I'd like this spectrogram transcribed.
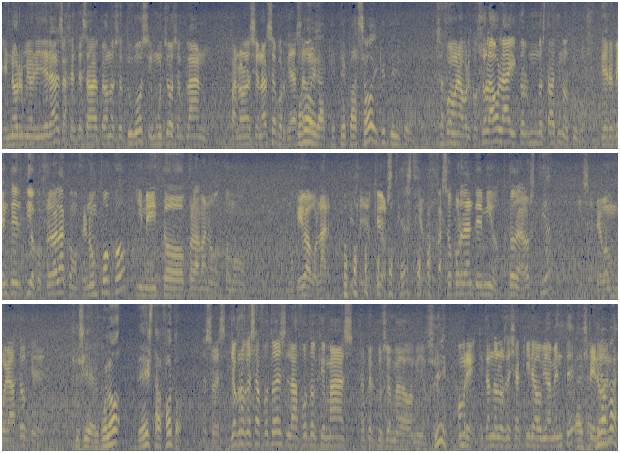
enorme orilleras. La gente estaba pegándose tubos y muchos en plan para no lesionarse porque ya ¿Cómo sabes. era? ¿Qué te pasó y qué te hizo? Esa fue buena porque cogió la ola y todo el mundo estaba haciendo tubos. Y de repente el tío cogió la ola, como frenó un poco y me hizo con la mano como, como que iba a volar. Yo, qué hostias, tío. Pasó por delante mío toda la hostia y se pegó un vuelazo que... Sí, sí, el vuelo de esta foto. Eso es. Yo creo que esa foto es la foto que más repercusión me ha dado a mí. Sí. Hombre, quitando los de Shakira, obviamente. ¿La de Shakira pero más?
